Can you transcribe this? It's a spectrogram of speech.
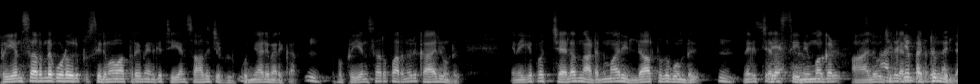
പ്രിയൻ സാറിന്റെ കൂടെ ഒരു സിനിമ മാത്രമേ എനിക്ക് ചെയ്യാൻ സാധിച്ചിട്ടുള്ളൂ കുഞ്ഞാലി മരക്കാർ അപ്പോൾ പ്രിയൻ സാർ പറഞ്ഞൊരു കാര്യമുണ്ട്. എനിക്കിപ്പോൾ ചില നടന്മാരില്ലാത്തത് കൊണ്ട് എനിക്ക് ചില സിനിമകൾ ആലോചിക്കാൻ ആലോചിക്കാൻ പറ്റുന്നില്ല.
